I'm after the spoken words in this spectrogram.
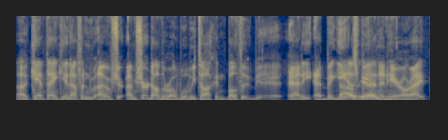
uh, can't thank you enough. And I'm sure I'm sure down the road we'll be talking both at, at, E- at Big Sounds ESPN good. and here. All right.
